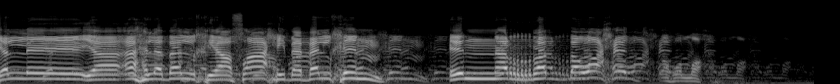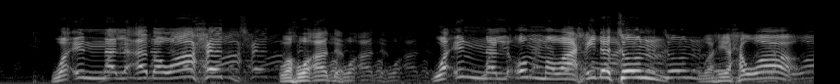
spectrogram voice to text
قال لي يا أهل بلخ يا صاحب بلخ إن الرب واحد. وهو الله. وإن الأب واحد وهو آدم. وإن الأم واحدة. وهي حواء.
